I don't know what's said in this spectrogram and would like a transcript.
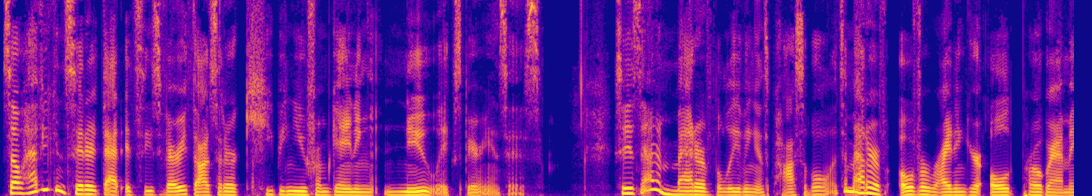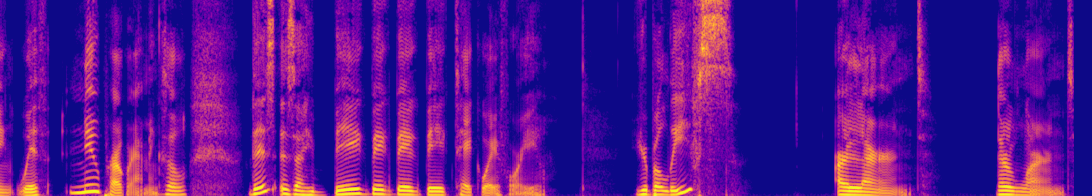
So have you considered that it's these very thoughts that are keeping you from gaining new experiences? See, it's not a matter of believing it's possible. It's a matter of overriding your old programming with new programming. So this is a big, big, big, big takeaway for you. Your beliefs are learned. They're learned.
